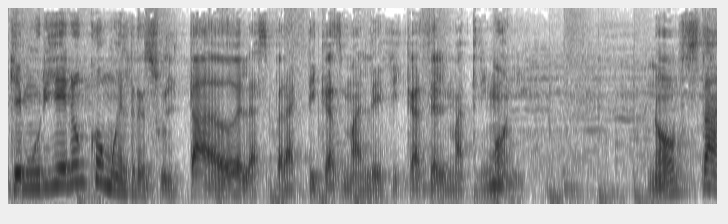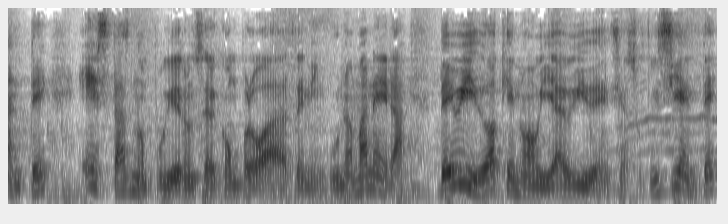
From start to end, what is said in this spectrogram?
que murieron como el resultado de las prácticas maléficas del matrimonio. No obstante, estas no pudieron ser comprobadas de ninguna manera debido a que no había evidencia suficiente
